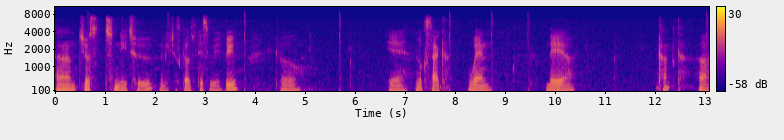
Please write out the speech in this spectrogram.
and just need to maybe just go to this view. Go. Yeah, looks like when they can't. Uh,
